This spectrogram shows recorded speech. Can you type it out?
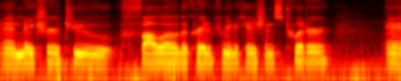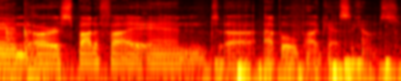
And make sure to follow the Creative Communications Twitter and our Spotify and uh, Apple podcast accounts.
